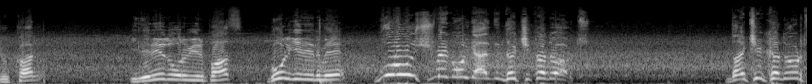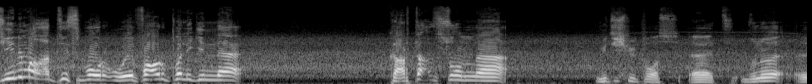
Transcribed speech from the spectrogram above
Gökhan. İleriye doğru bir pas. Gol gelir mi? Vuruş ve gol geldi. Dakika 4. Dakika 4 yeni Malatya Spor UEFA Avrupa Ligi'nde. Kartalson'la müthiş bir poz. Evet bunu e,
